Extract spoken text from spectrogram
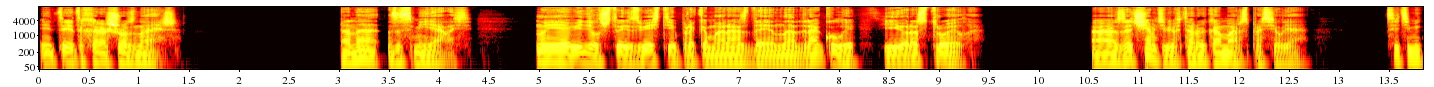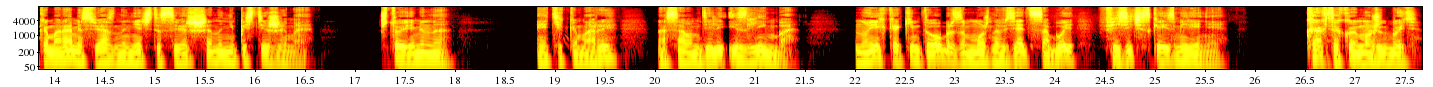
«И ты это хорошо знаешь». Она засмеялась. Но я видел, что известие про комара с ДНА Дракулы ее расстроило. «А зачем тебе второй комар?» — спросил я. «С этими комарами связано нечто совершенно непостижимое». «Что именно?» «Эти комары на самом деле из лимба но их каким-то образом можно взять с собой в физическое измерение. Как такое может быть?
